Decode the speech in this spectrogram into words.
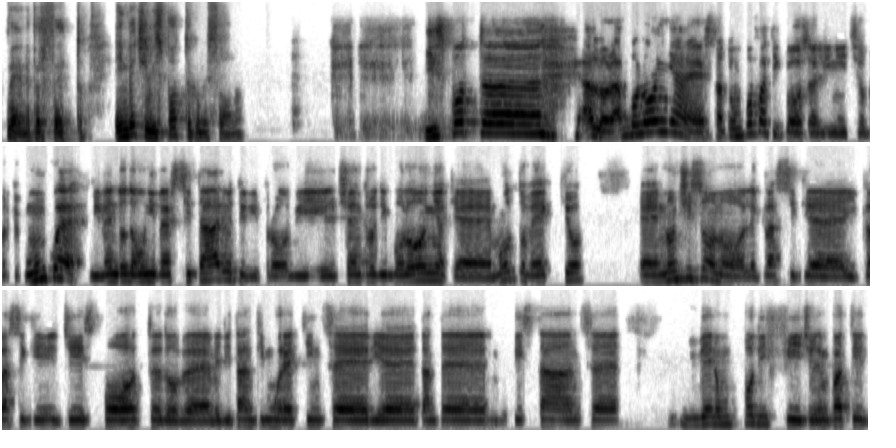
Bene, perfetto. E invece gli spot come sono? Gli spot, eh, allora, a Bologna è stato un po' faticoso all'inizio, perché comunque vivendo da universitario ti ritrovi il centro di Bologna che è molto vecchio e non ci sono le classiche, i classici G-spot dove vedi tanti muretti in serie, tante distanze, viene un po' difficile, infatti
